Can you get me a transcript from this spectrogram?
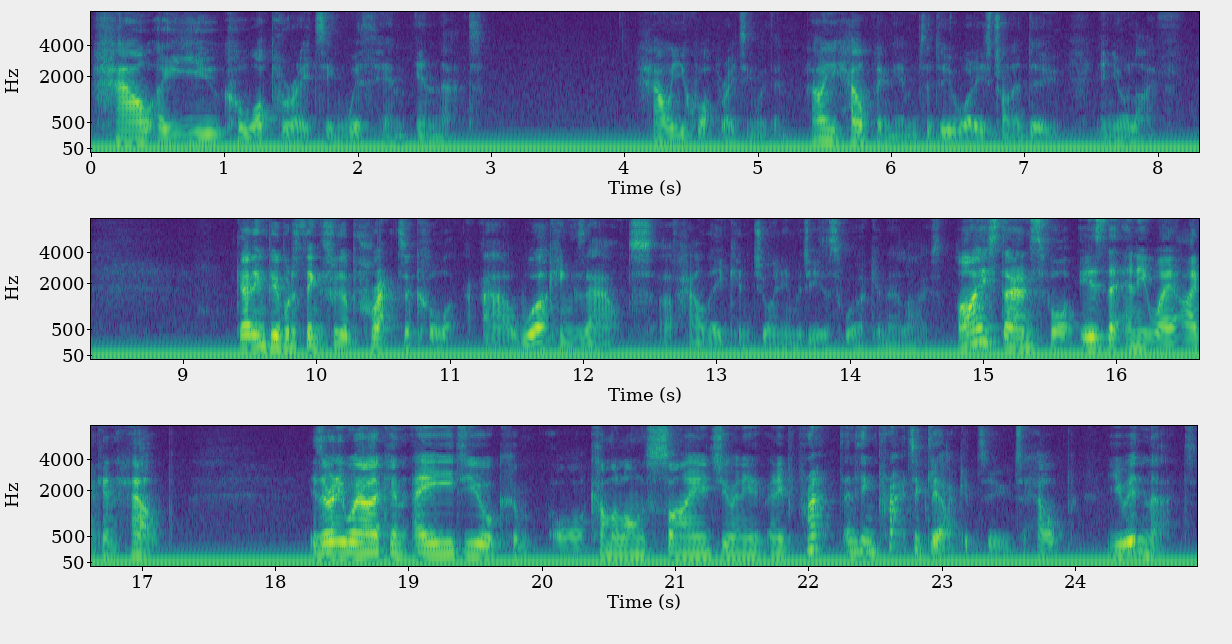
How are you cooperating with him in that? How are you cooperating with him? How are you helping him to do what he's trying to do in your life? Getting people to think through the practical uh, workings out of how they can join in with Jesus' work in their lives. I stands for Is there any way I can help? Is there any way I can aid you or come, or come alongside you? Any, any pra- anything practically I could do to help you in that?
